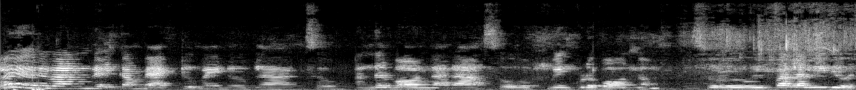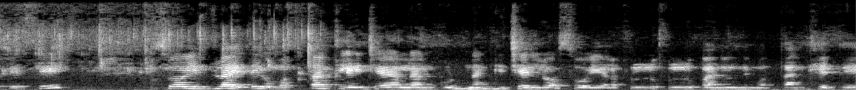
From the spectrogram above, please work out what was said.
Hello everyone welcome back to my new blog so అందరు బాగున్నారా? సో మేము కూడా బాగున్నాం. సో ఇవాళ వీడియో వచ్చేసి సో ఇంట్లో అయితే ఇక మొత్తం క్లీన్ చేయాలనుకుంటున్నాం కిచెన్లో సో ఇలా ఫుల్ ఫుల్ పని ఉంది మొత్తానికి అయితే.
